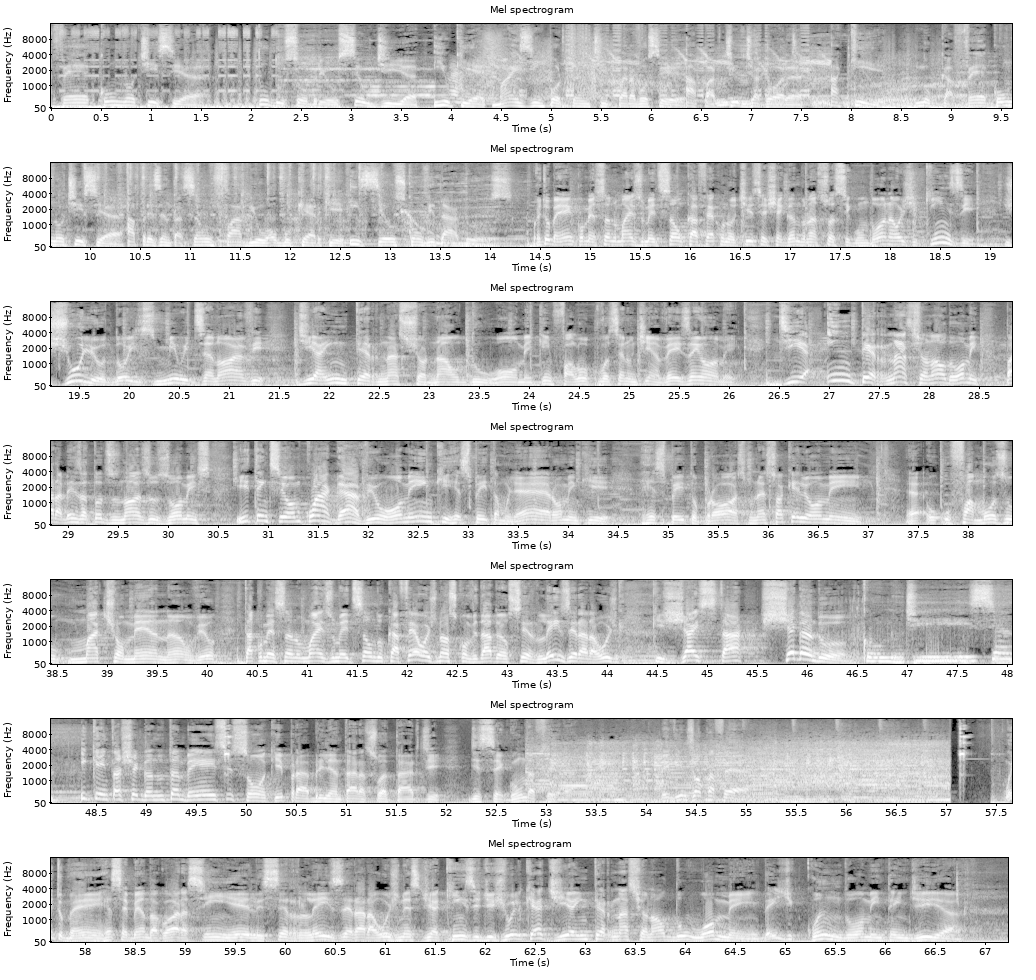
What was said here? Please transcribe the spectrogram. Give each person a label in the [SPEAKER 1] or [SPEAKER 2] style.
[SPEAKER 1] Café com Notícia. Tudo sobre o seu dia e o que é mais importante para você. A partir de agora, aqui no Café com Notícia. Apresentação Fábio Albuquerque e seus convidados.
[SPEAKER 2] Muito bem, começando mais uma edição Café com Notícia, chegando na sua segundona, hoje 15 de julho 2019, Dia Internacional do Homem. Quem falou que você não tinha vez, hein, homem? Dia Internacional do Homem. Parabéns a todos nós, os homens. E tem que ser homem com H, viu? Homem que respeita a mulher, homem que respeita o próximo, não é só aquele homem é, o, o, famoso macho man, não, viu? Tá começando mais uma edição do Café. Hoje nosso convidado é o Ser Laser Araújo, que já está chegando.
[SPEAKER 3] Com notícia.
[SPEAKER 2] E quem tá chegando também é esse som aqui para brilhantar a sua tarde de segunda-feira. Bem-vindos ao Café. Muito bem, recebendo agora sim ele, Ser Laser Araújo, nesse dia 15 de julho, que é Dia Internacional do Homem. Desde quando o homem tem dia?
